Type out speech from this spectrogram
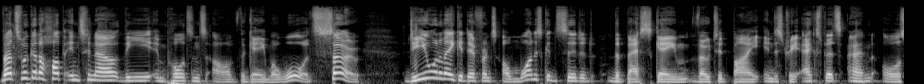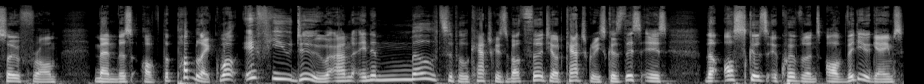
But we're going to hop into now the importance of the Game Awards. So, do you want to make a difference on what is considered the best game voted by industry experts and also from members of the public? Well, if you do, and in a multiple categories, about 30 odd categories, because this is the Oscars equivalent of video games,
